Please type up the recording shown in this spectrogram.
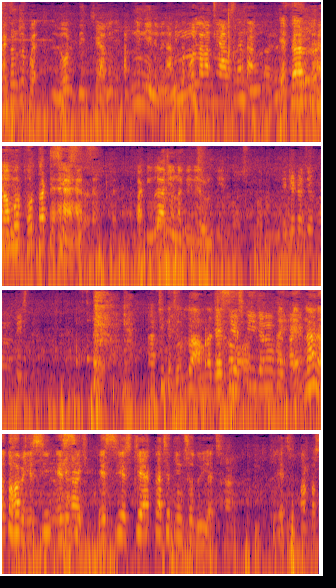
সেকশনগুলো লোড দিচ্ছে আমি আপনি নিয়ে নেবেন। আমি তো বললাম আপনি আসলেন না আমি নম্বর ফোর থার্টি হ্যাঁ সিক্স হ্যাঁ স্যার। বাকিগুলো আমি ওনাকে দিয়ে দিয়ে দেবো। ঠিক আছে ওটা তো আমরা না না তো হবে SC SC SC ST act আছে তিনশো দুই আছে। ঠিক আছে পারপাস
